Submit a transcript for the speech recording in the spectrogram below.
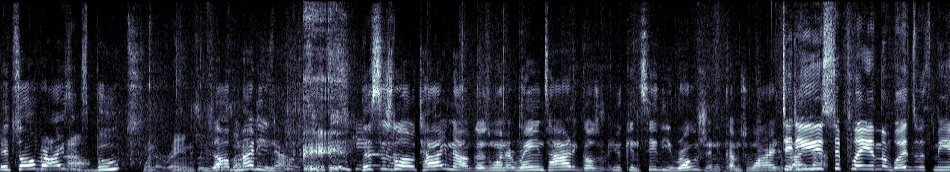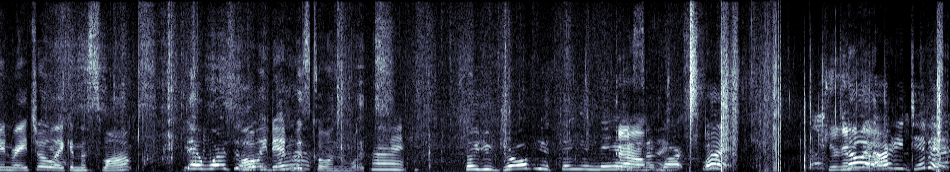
it's over Not Isaac's now. boots. When it rains, it He's all fills up. muddy now. this is low tide now because when it rains hard, it goes. You can see the erosion. It comes wide. Did right you up. used to play in the woods with me and Rachel, like in the swamps? It wasn't. All like we did was go in the woods. Alright. So you drove your thing in there. Go. and got- What? You're gonna. No, I already did it.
